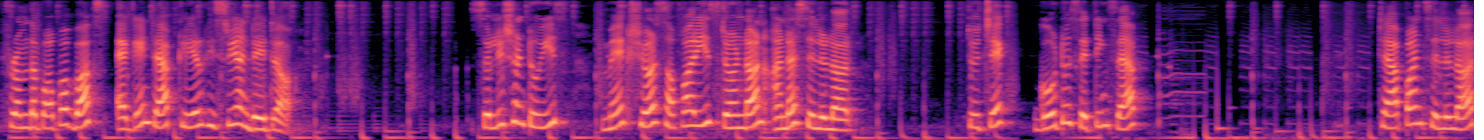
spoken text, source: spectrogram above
From the pop-up box again tap clear history and data. Solution 2 is make sure Safari is turned on under cellular. To check, go to Settings app, tap on Cellular.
